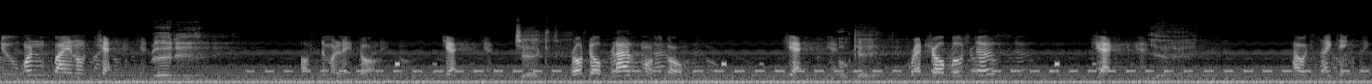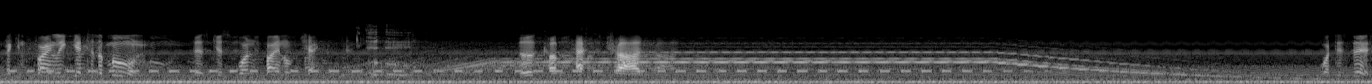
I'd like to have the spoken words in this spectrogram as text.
do one final check. Ready? Oscillator. Check. Check. Protoplasmoscope. Check. Okay. Retro boosters. Check. Yay. How exciting. I can finally get to the moon. There's just one final check. The capacitron. What is this?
